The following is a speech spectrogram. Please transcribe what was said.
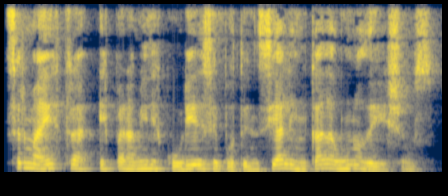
Ser maestra es para mí descubrir ese potencial en cada uno de ellos.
